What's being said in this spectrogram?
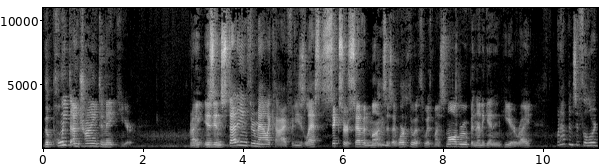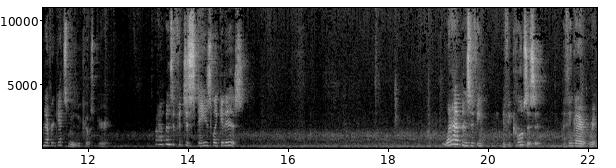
The point I'm trying to make here, right, is in studying through Malachi for these last six or seven months, as I've worked through it with my small group and then again in here, right? What happens if the Lord never gets me to the coast period? What happens if it just stays like it is? What happens if he if he closes it? I think I re-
